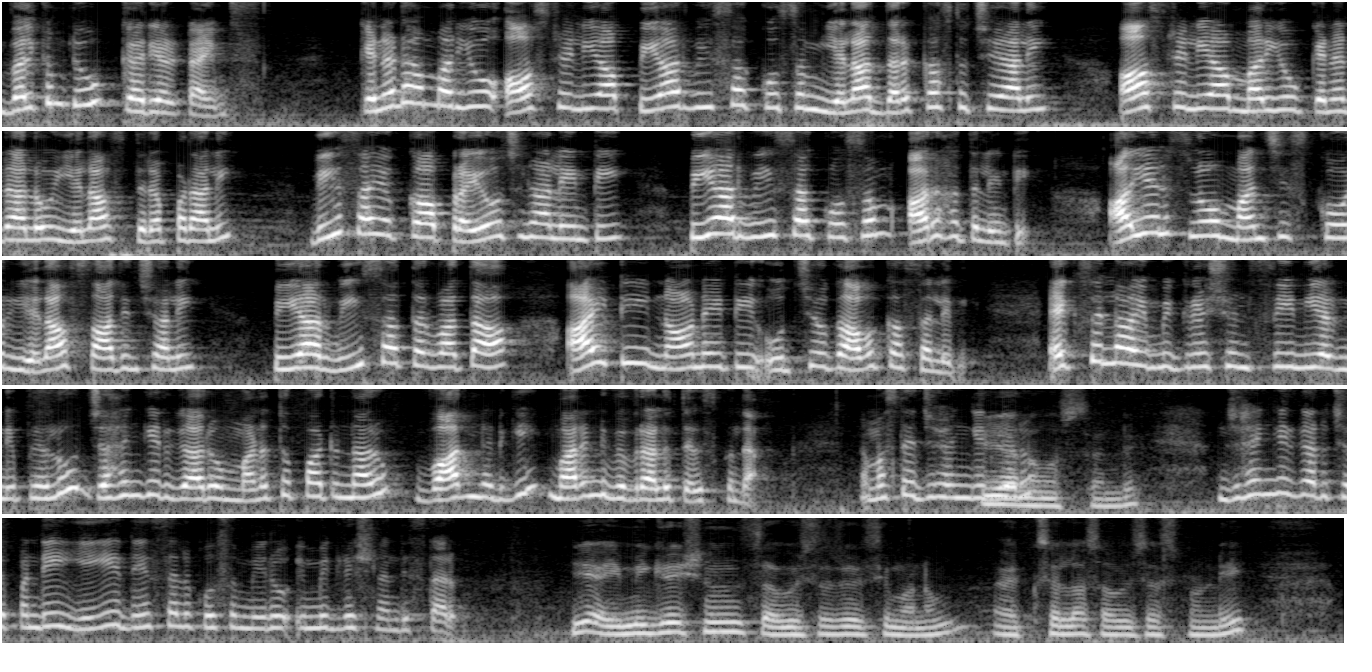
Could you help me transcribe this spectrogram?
Welcome to career times Canada మరియు Australia PR visa కోసం ఎలా దరఖాస్తు చేయాలి? ఆస్ట్రేలియా మరియు కెనడాలో ఎలా స్థిరపడాలి? వీసా యొక్క ప్రయోజనాలేంటి? పిఆర్ వీసా కోసం అర్హతలేంటి? ఐఎల్స్లో మంచి స్కోర్ ఎలా సాధించాలి? పిఆర్ వీసా తర్వాత ఐటీ నాన్ ఐటీ ఉద్యోగ అవకాశాలేవి ఎక్సెల్లా ఇమిగ్రేషన్ సీనియర్ నిపుణులు జహంగీర్ గారు మనతో పాటు ఉన్నారు. వారిని అడిగి మరిన్ని వివరాలు తెలుసుకుందాం. నమస్తే జహంగీర్ గారు. జహంగీర్ గారు చెప్పండి ఏ ఏ దేశాల కోసం మీరు ఇమిగ్రేషన్ అందిస్తారు? యా ఇమిగ్రేషన్ సర్వీసెస్ వచ్చి మనం ఎక్సెల్లా సర్వీసెస్ నుండి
